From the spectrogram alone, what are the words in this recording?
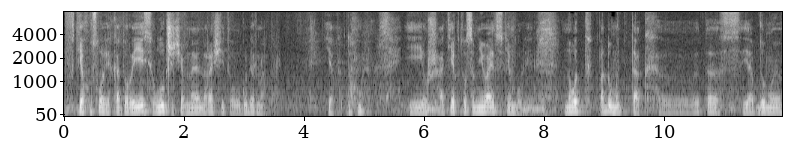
в тех условиях, которые есть, лучше, чем, наверное, рассчитывал губернатор. Я так думаю. И уж, а те, кто сомневается, тем более. Но вот подумать так, э, это, я думаю,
